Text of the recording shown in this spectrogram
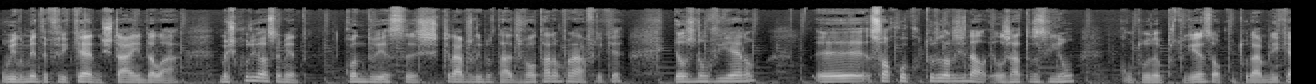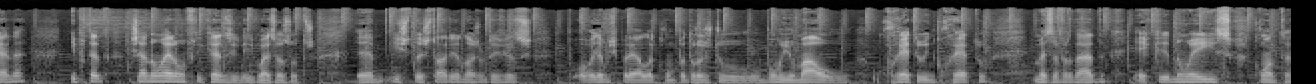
o elemento africano está ainda lá, mas curiosamente quando esses escravos libertados voltaram para a África, eles não vieram uh, só com a cultura original, eles já traziam cultura portuguesa ou cultura americana e, portanto, já não eram africanos iguais aos outros. Uh, isto da história, nós muitas vezes olhamos para ela com padrões do bom e o mau, o correto e o incorreto, mas a verdade é que não é isso que conta.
